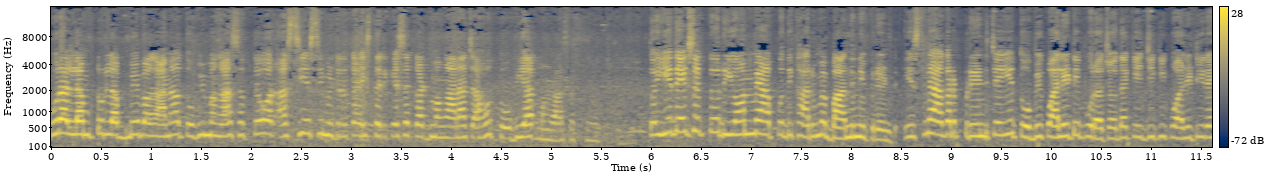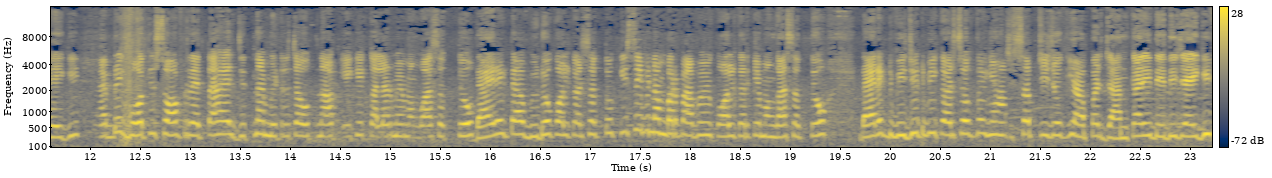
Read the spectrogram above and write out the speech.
पूरा लंब टू लंब में मंगाना तो भी मंगा सकते हो और अस्सी अस्सी मीटर का इस तरीके से कट मंगाना चाहो तो भी आप मंगा सकते हो। तो ये देख सकते हो, रियोन में आपको दिखा रही हूँ मैं बांधनी प्रिंट इसमें अगर प्रिंट चाहिए तो भी क्वालिटी पूरा, चौदह के की क्वालिटी रहेगी। फैब्रिक बहुत ही सॉफ्ट रहता है, जितना मीटर चाहो उतना आप एक एक कलर में मंगवा सकते हो। डायरेक्ट आप वीडियो कॉल कर सकते हो, किसी भी नंबर पर आप हमें कॉल करके मंगा सकते हो। डायरेक्ट विज़िट भी कर सकते हो, यहाँ सब चीज़ों की यहाँ पर जानकारी दे दी जाएगी।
